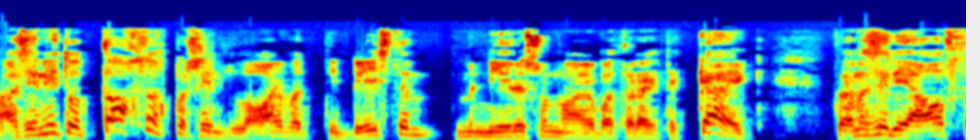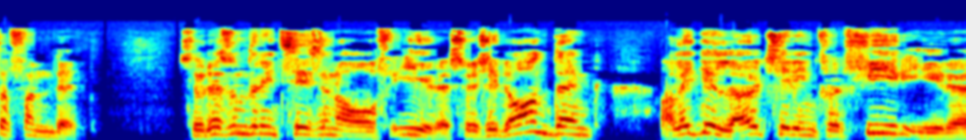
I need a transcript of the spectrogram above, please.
As jy net tot 80% laai wat die beste manier is om na jou battery te kyk, dan is dit die helfte van dit. So dis omtrent 6 en 'n half ure. So as jy daaraan dink, al het jy load shedding vir 4 ure,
